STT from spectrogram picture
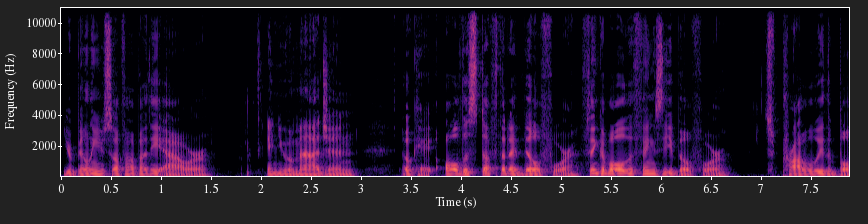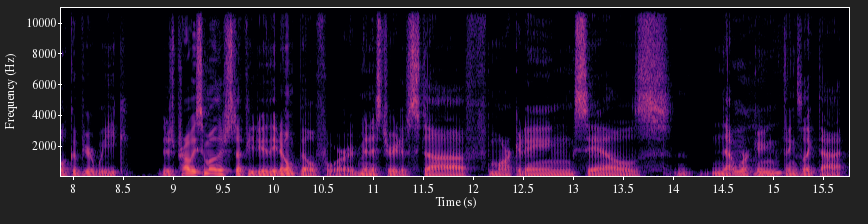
you're billing yourself out by the hour and you imagine okay, all the stuff that I bill for, think of all the things that you bill for. It's probably the bulk of your week. There's probably some other stuff you do that they don't bill for administrative stuff, marketing, sales, networking, mm-hmm. things like that.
